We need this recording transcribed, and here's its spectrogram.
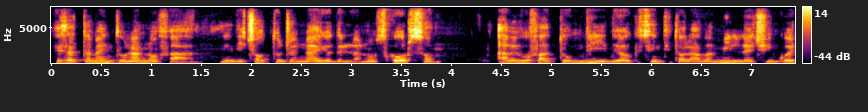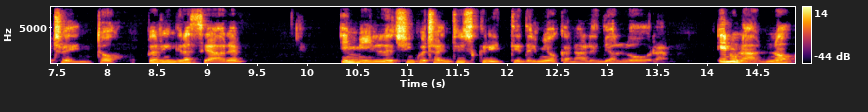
esattamente un anno fa, il 18 gennaio dell'anno scorso, avevo fatto un video che si intitolava 1500 per ringraziare i 1500 iscritti del mio canale di allora. In un anno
